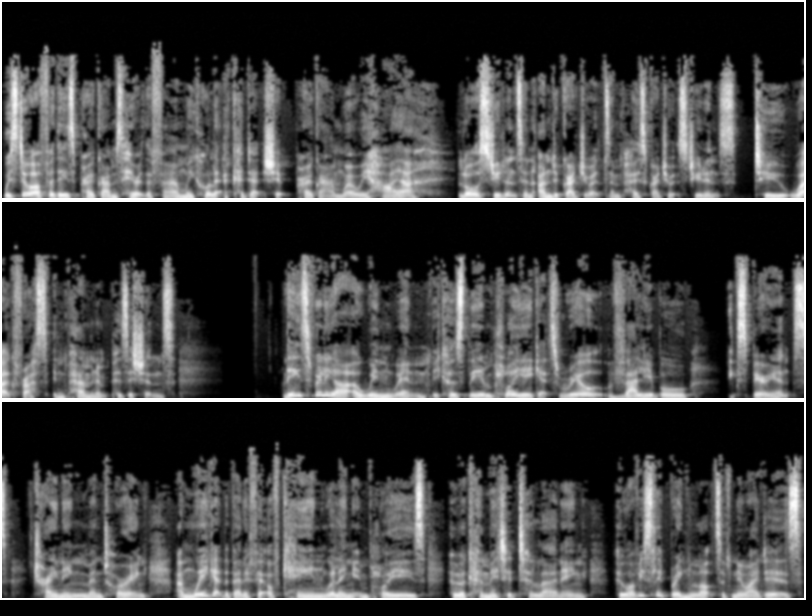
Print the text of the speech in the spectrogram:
We still offer these programs here at the firm. We call it a cadetship program where we hire law students and undergraduates and postgraduate students to work for us in permanent positions. These really are a win win because the employee gets real valuable experience, training, mentoring, and we get the benefit of keen, willing employees who are committed to learning, who obviously bring lots of new ideas,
